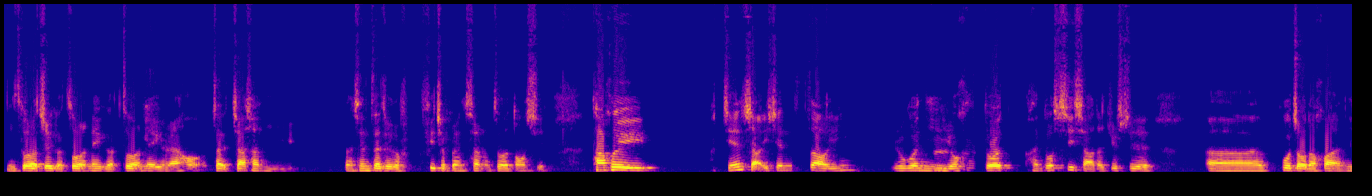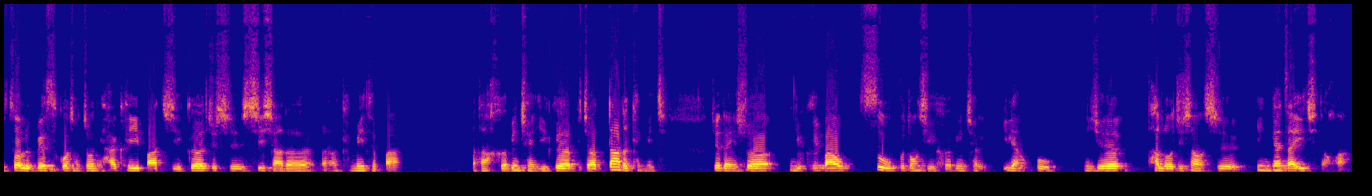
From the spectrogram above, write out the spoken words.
你做了这个，做了那个，做了那个，然后再加上你本身在这个 feature branch 上面做的东西，它会减少一些噪音。如果你有很多很多细小的，就是呃，步骤的话，你做 rebase 过程中，你还可以把几个就是细小的呃 commit 把把它合并成一个比较大的 commit，就等于说你可以把四五步东西合并成一两步。你觉得它逻辑上是应该在一起的话，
